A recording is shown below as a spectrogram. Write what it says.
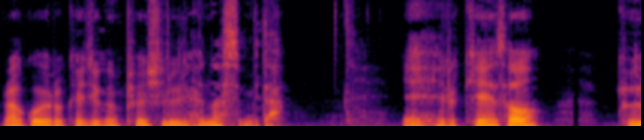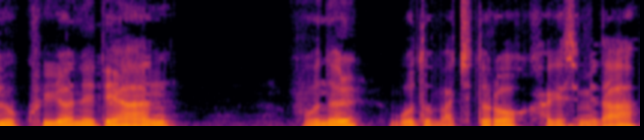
라고 이렇게 지금 표시를 해 놨습니다. 예, 이렇게 해서 교육훈련에 대한 부분을 모두 마치도록 하겠습니다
